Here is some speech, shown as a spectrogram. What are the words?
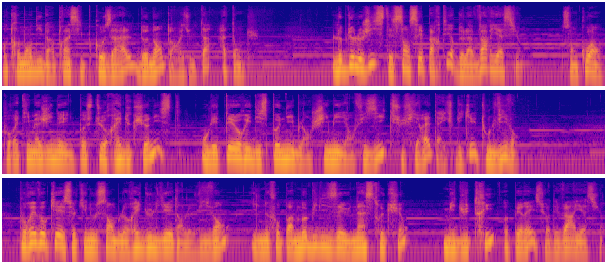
autrement dit d'un principe causal donnant un résultat attendu. Le biologiste est censé partir de la variation, sans quoi on pourrait imaginer une posture réductionniste où les théories disponibles en chimie et en physique suffiraient à expliquer tout le vivant. Pour évoquer ce qui nous semble régulier dans le vivant, il ne faut pas mobiliser une instruction, mais du tri opéré sur des variations.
